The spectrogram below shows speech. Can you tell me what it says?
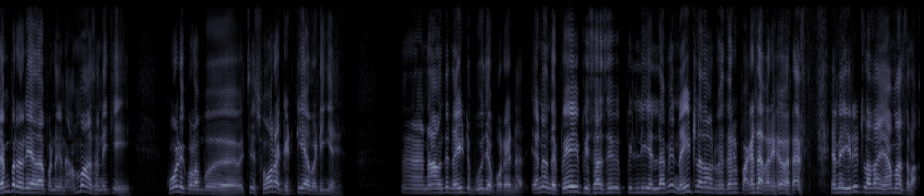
டெம்பரரியாக ஏதாவது பண்ணுங்கண்ணா அம்மா அன்னைக்கு கோழி குழம்பு வச்சு சோறை கெட்டியாக வடிங்க. நான் வந்து நைட்டு பூஜை போடுறேன்னாரு ஏன்னா இந்த பேய் பிசாசு பில்லி எல்லாமே நைட்டில் தான் வருமே தவிர பகலில் வரவே வராது. ஏன்னா இருட்டில் தான் ஏமாற்றலாம்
